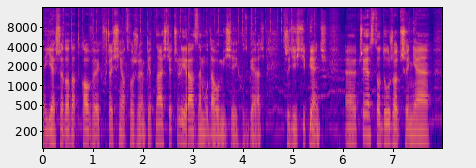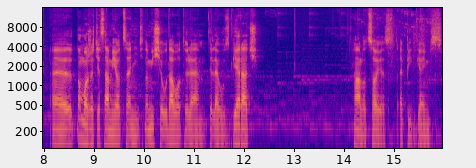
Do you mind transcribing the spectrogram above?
jeszcze dodatkowych, wcześniej otworzyłem 15, czyli razem udało mi się ich uzbierać 35. E, Czy jest to dużo, czy nie, no możecie sami ocenić, no mi się udało tyle, tyle uzbierać. Halo, co jest? Epic Games.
